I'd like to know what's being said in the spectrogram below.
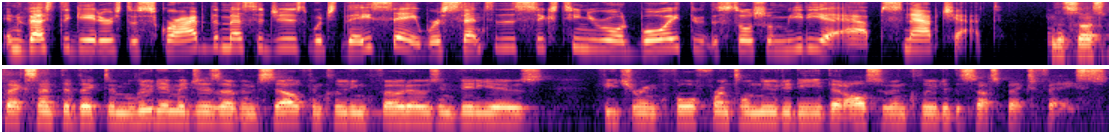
Investigators described the messages which they say were sent to the 16-year-old boy through the social media app Snapchat. The suspect sent the victim lewd images of himself, including photos and videos featuring full frontal nudity that also included the suspect's face.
